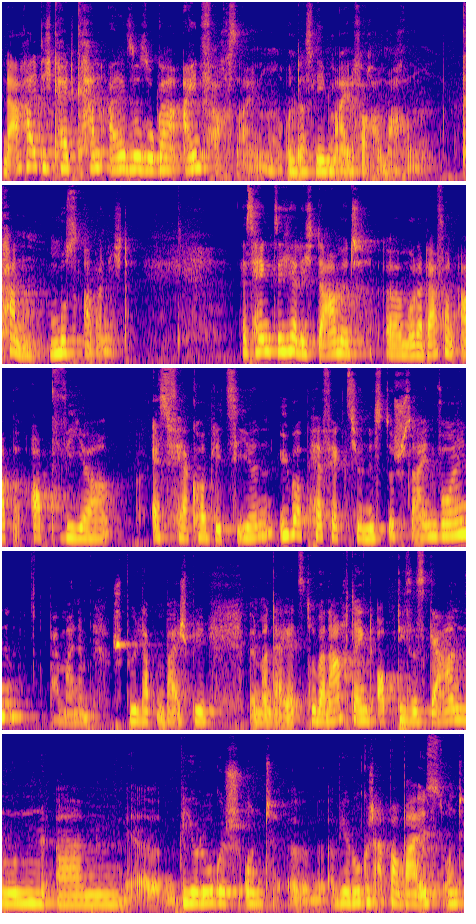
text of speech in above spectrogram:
Nachhaltigkeit kann also sogar einfach sein und das Leben einfacher machen. Kann, muss aber nicht. Es hängt sicherlich damit ähm, oder davon ab, ob wir es verkomplizieren, überperfektionistisch sein wollen bei meinem Spüllappenbeispiel, wenn man da jetzt drüber nachdenkt, ob dieses Garn nun ähm, äh, biologisch und äh, biologisch abbaubar ist und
